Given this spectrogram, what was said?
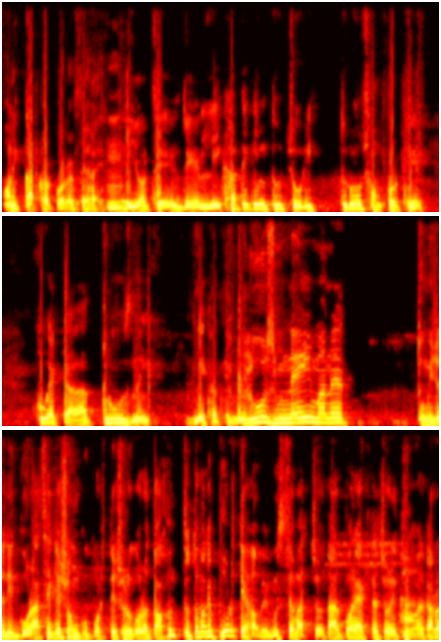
অনেক কাটকাট পড়াতে হয়। এই অর্থে যে লেখাতে কিন্তু চরিত্র সম্পর্কে খুব একটা ক্লুজ নেই লেখাতে মানে ক্লুজ নেই মানে তুমি যদি গোড়া থেকে শঙ্কু পড়তে শুরু করো তখন তো তোমাকে পড়তে হবে বুঝতে পারছ? তারপরে একটা চরিত্র হ্যাঁ। মানে কারণ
